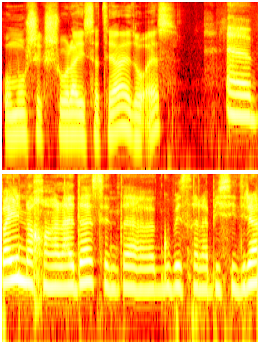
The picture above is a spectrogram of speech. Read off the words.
homoseksuala izatea edo ez? Uh, bai normala da, zenta gu bezala bizi dira.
